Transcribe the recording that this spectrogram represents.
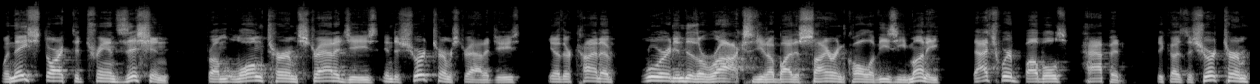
when they start to transition from long term strategies into short term strategies, you know, they're kind of lured into the rocks, you know, by the siren call of easy money. That's where bubbles happen because the short term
